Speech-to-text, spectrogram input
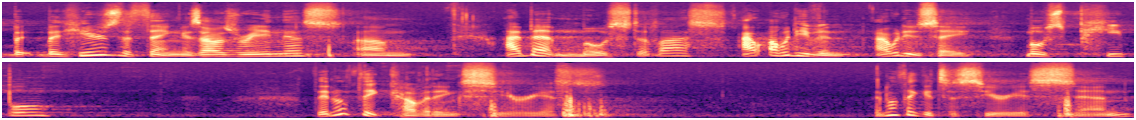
But, but here's the thing as I was reading this, um, I bet most of us, I, I, would even, I would even say most people, they don't think coveting serious. They don't think it's a serious sin.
